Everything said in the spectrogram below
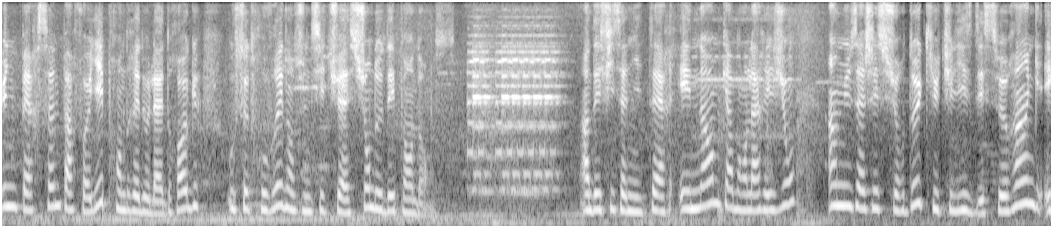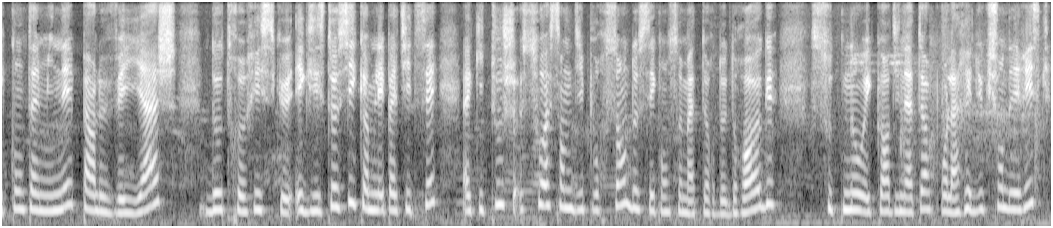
une personne par foyer prendrait de la drogue ou se trouverait dans une situation de dépendance. Un défi sanitaire énorme car dans la région, un usager sur deux qui utilise des seringues est contaminé par le VIH. D'autres risques existent aussi, comme l'hépatite C, euh, qui touche 70% de ces consommateurs de drogue. Souteno est coordinateur pour la réduction des risques,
